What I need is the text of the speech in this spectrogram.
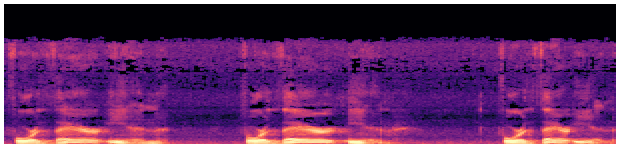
For therein, for therein, for therein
